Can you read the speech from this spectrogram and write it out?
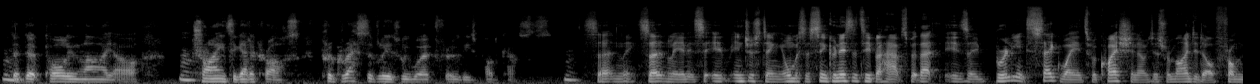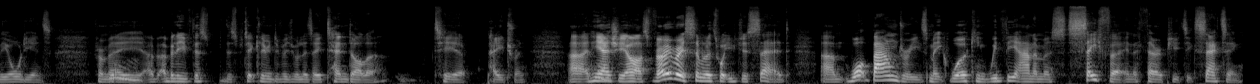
hmm. that, that Pauline and I are hmm. trying to get across progressively as we work through these podcasts. Certainly, certainly, and it's interesting, almost a synchronicity perhaps, but that is a brilliant segue into a question I was just reminded of from the audience. From a, I I believe this this particular individual is a ten dollar tier patron, uh, and he actually asked, very very similar to what you just said, um, what boundaries make working with the animus safer in a therapeutic setting?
